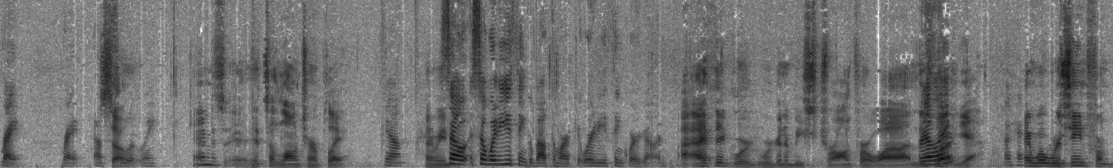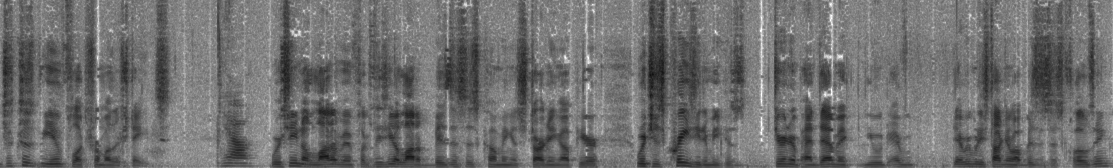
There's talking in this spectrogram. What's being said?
Right. Right. Absolutely. And it's, it's a long-term play. Yeah. I mean- so so what do you think about the market? Where do you think we're going? I, I think we're, we're going to be strong for a while. At least Really? what- yeah. Okay. And what we're seeing from, just because the influx from other states, Yeah. we're seeing a lot of influx. We see a lot of businesses coming and starting up here, which is crazy to me because during the pandemic, you would, every, everybody's talking about businesses closing.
